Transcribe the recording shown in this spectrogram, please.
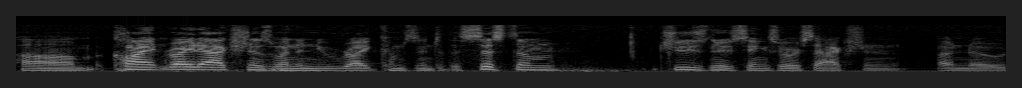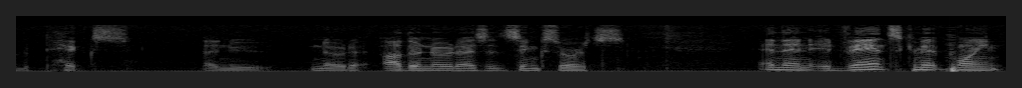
Um, client write action is when a new write comes into the system. Choose new sync source action, a node picks a new node, other node as its sync source. And then advance commit point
